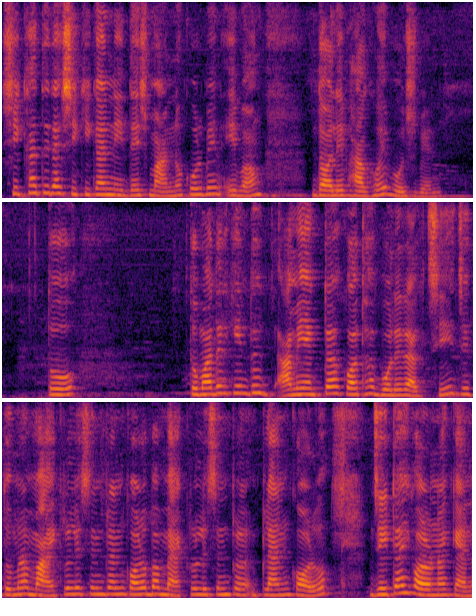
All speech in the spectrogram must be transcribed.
শিক্ষার্থীরা শিক্ষিকার নির্দেশ মান্য করবেন এবং দলে ভাগ হয়ে বসবেন। তো, তোমাদের কিন্তু আমি একটা কথা বলে রাখছি যে তোমরা মাইক্রো লেসন প্ল্যান করো বা ম্যাক্রো লেসন প্ল্যান করো, যেটাই করো না কেন,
